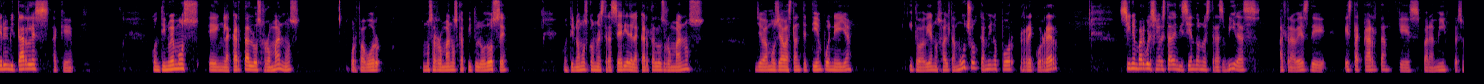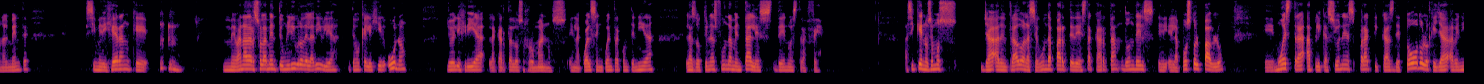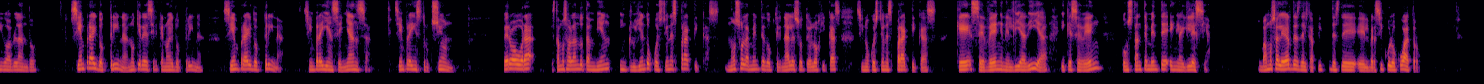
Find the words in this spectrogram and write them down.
quiero invitarles a que continuemos en la carta a los romanos. Por favor, vamos a Romanos capítulo 12. Continuamos con nuestra serie de la carta a los romanos. Llevamos ya bastante tiempo en ella y todavía nos falta mucho camino por recorrer. Sin embargo, el Señor está bendiciendo nuestras vidas a través de esta carta que es para mí personalmente. Si me dijeran que me van a dar solamente un libro de la Biblia y tengo que elegir uno, yo elegiría la carta a los romanos, en la cual se encuentra contenida las doctrinas fundamentales de nuestra fe. Así que nos hemos ya adentrado a la segunda parte de esta carta, donde el, apóstol Pablo eh, muestra aplicaciones prácticas de todo lo que ya ha venido hablando. Siempre hay doctrina, no quiere decir que no hay doctrina, siempre hay doctrina, siempre hay enseñanza, siempre hay instrucción. Pero ahora estamos hablando también incluyendo cuestiones prácticas, no solamente doctrinales o teológicas, sino cuestiones prácticas que se ven en el día a día y que se ven constantemente en la iglesia. Vamos a leer desde el, desde el versículo 4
